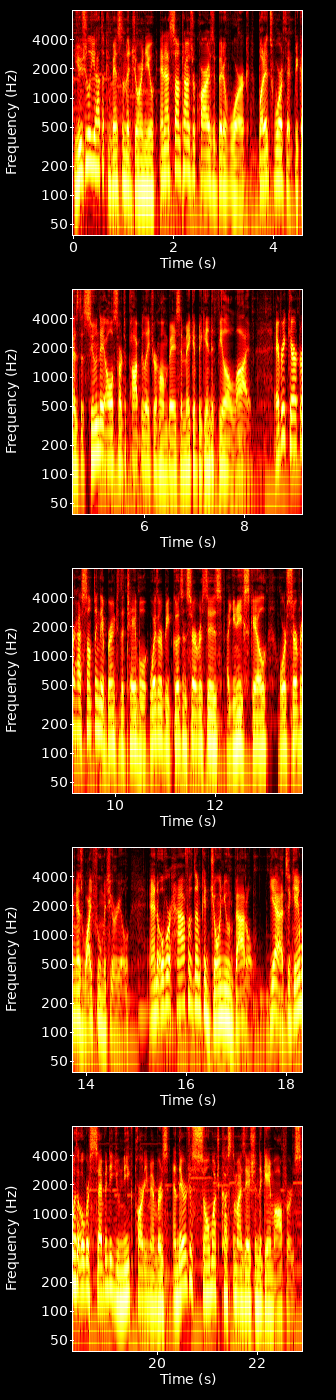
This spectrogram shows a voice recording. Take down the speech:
Usually you have to convince them to join you, and that sometimes requires a bit of work, but it's worth it because soon they all start to populate your home base and make it begin to feel alive. Every character has something they bring to the table, whether it be goods and services, a unique skill, or serving as waifu material, and over half of them can join you in battle. Yeah, it's a game with over 70 unique party members, and there's just so much customization the game offers.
